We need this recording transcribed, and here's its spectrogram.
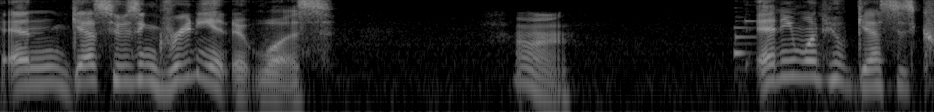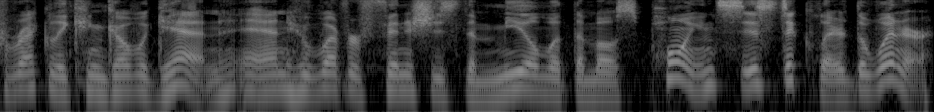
and guess whose ingredient it was. Hmm. Anyone who guesses correctly can go again, and whoever finishes the meal with the most points is declared the winner.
